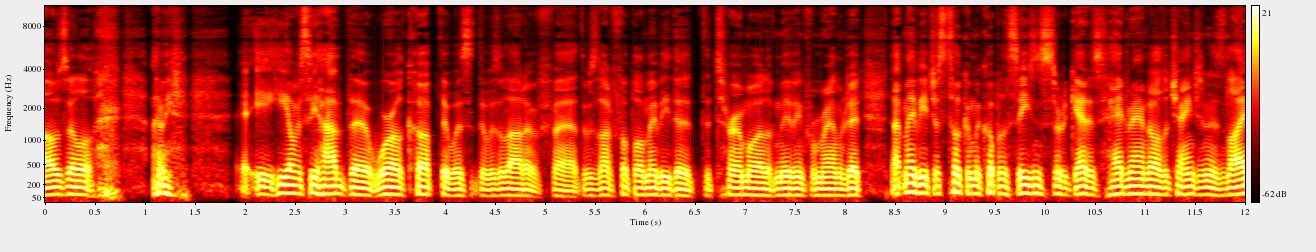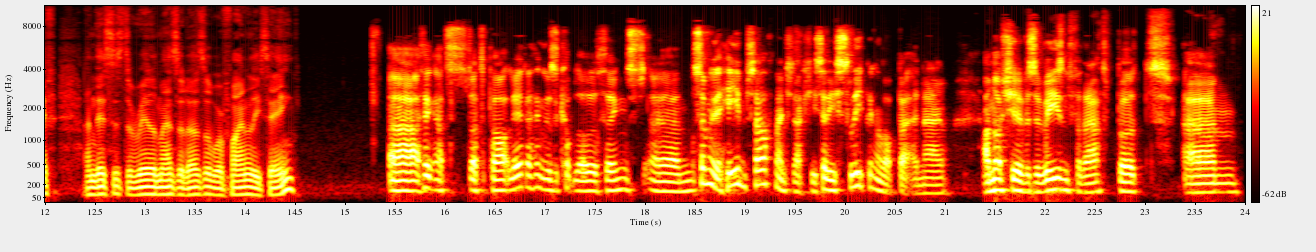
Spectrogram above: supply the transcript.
Ozil? I mean, he, obviously had the World Cup. There was there was a lot of uh, there was a lot of football. Maybe the, the turmoil of moving from Real Madrid. That maybe it just took him a couple of seasons to sort of get his head around all the change in his life. And this is the real Mesut Ozil we're finally seeing. Uh, I think that's that's partly it. I think there's a couple of other things. Um, something that he himself mentioned actually. He said he's sleeping a lot better now. I'm not sure if there's a reason for that, but um,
